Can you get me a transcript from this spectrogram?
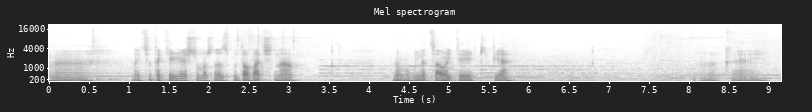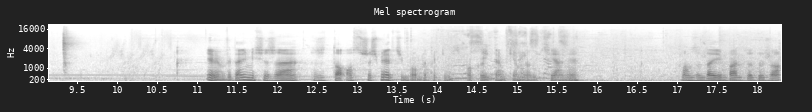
Eee, No i co takiego jeszcze można zbudować na, na w ogóle całej tej ekipie? Okej. Nie wiem, wydaje mi się, że, że to ostrze śmierci byłoby takim spoko itemkiem na Lucianie. On zadaje bardzo dużo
